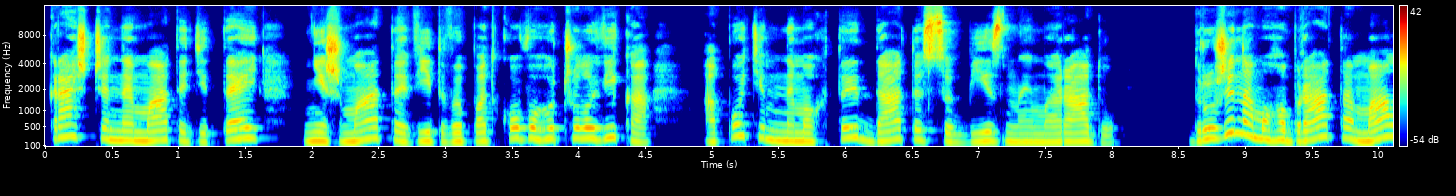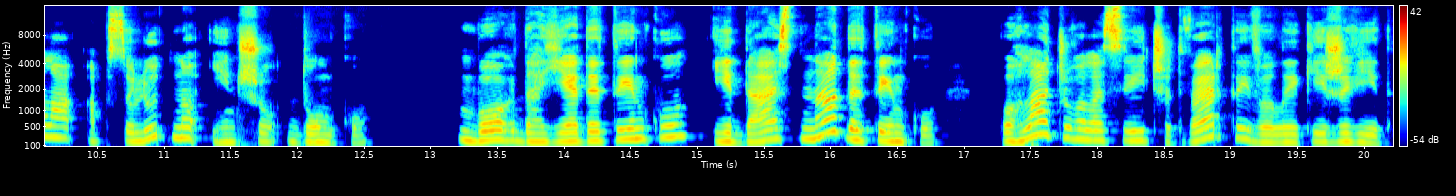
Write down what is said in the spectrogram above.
краще не мати дітей, ніж мати від випадкового чоловіка, а потім не могти дати собі з ними раду. Дружина мого брата мала абсолютно іншу думку. Бог дає дитинку і дасть на дитинку, погладжувала свій четвертий великий живіт,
